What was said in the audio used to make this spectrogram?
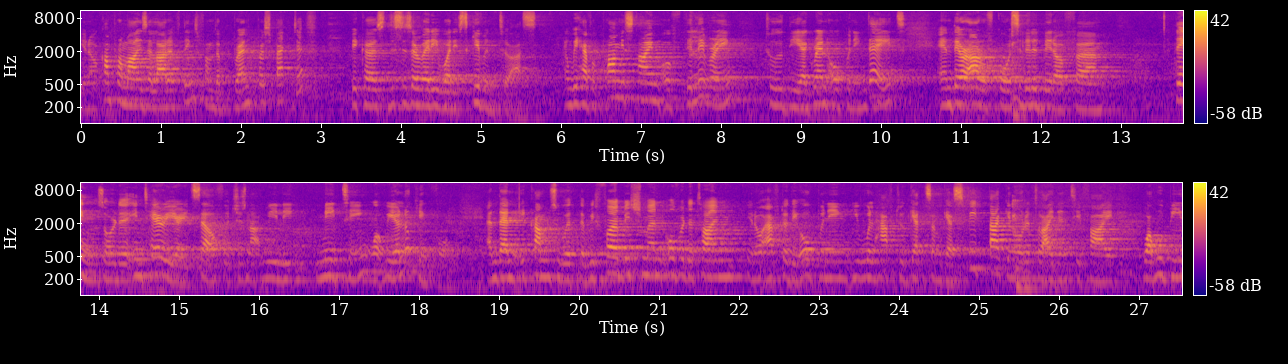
you know, compromise a lot of things from the brand perspective because this is already what is given to us. And we have a promised time of delivering to the uh, grand opening date. And there are, of course, a little bit of um, things or the interior itself, which is not really meeting what we are looking for. And then it comes with the refurbishment over the time, you know, after the opening, you will have to get some guest feedback in order to identify what would be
